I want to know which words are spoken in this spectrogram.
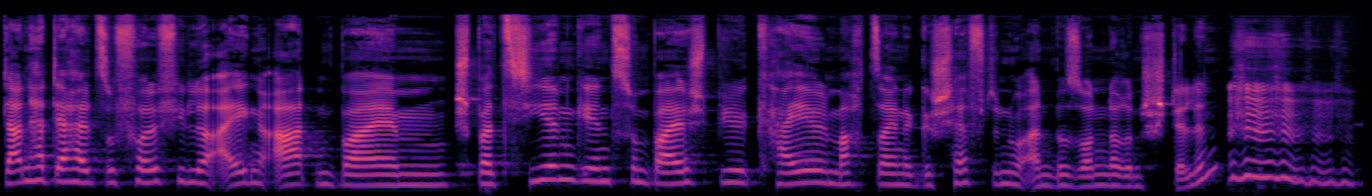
dann hat er halt so voll viele Eigenarten beim Spazierengehen zum Beispiel. Kyle macht seine Geschäfte nur an besonderen Stellen.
